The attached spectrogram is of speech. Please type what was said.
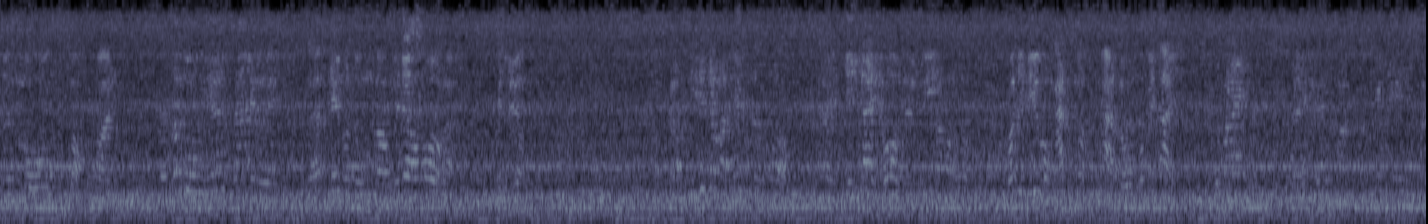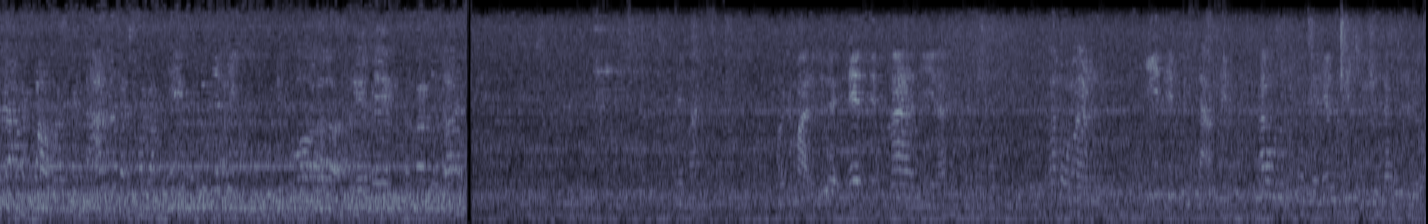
เรื่องโลสองควันแต่ถ้าโลเนี้ยได้เลยแล้วเทพบรมเราไม่ได้เอาออกอะเป็นเรื่องกับนี้จะมาเทพบรมออกใช่ได้ได้เอาออกเลยพี่เพราะทีนี้ของงั้นก็อ่านลงก็ไม่ได้ทำไมอะไรเลยไม่ได้เวลาเก่าเป็นน้ำแล้วมันแบบนี้คุณจะไม่พอเอเมนทำงานได้ เห็นไหมเขาจะมาเรื่อยๆเน่น15นาทีนะ ถ้าประมาณ 20ถึง30ถ้าอุณหภูมิอย่างเงี้ยมันไม่ชื้นนะเดี๋ยว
